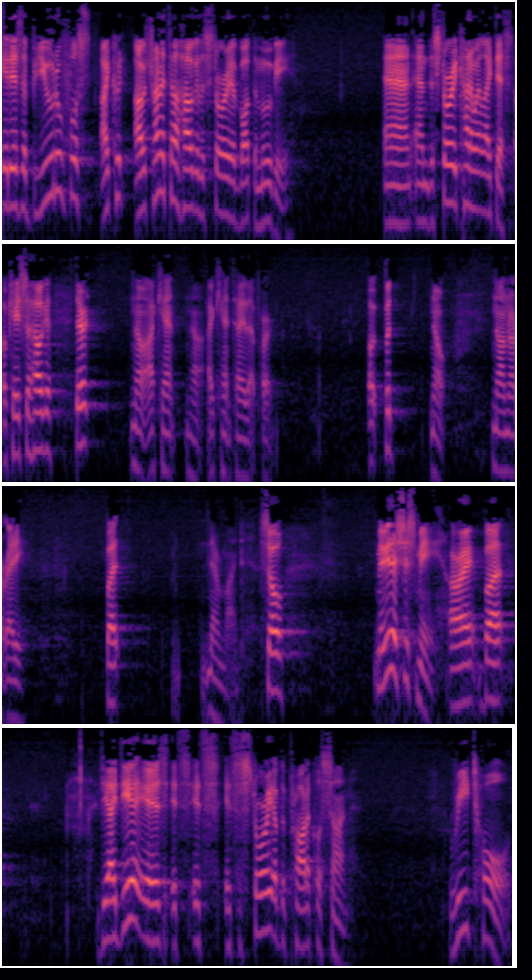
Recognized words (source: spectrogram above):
it is a beautiful. I could. I was trying to tell Helga the story about the movie, and and the story kind of went like this. Okay, so Helga, there. No, I can't. No, I can't tell you that part. Oh, but no, no, I'm not ready. But never mind. So maybe that's just me. All right, but the idea is it's it's it's a story of the prodigal son, retold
